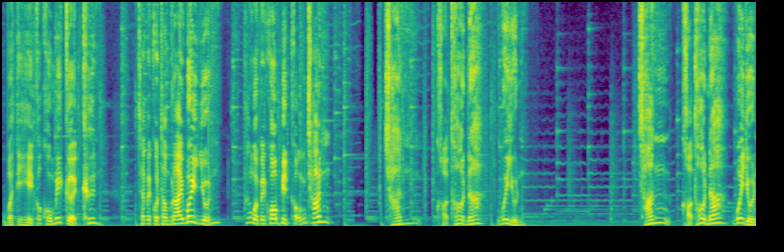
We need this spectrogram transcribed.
อุบัติเหตุก็คงไม่เกิดขึ้น ฉันเป็นคนทำร้ายเว่ยหยุน ทั้งหมดเป็นความผิดของฉัน ฉันขอโทษนะเว่ยหยุน ฉันขอโทษนะเว่ยหยุน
